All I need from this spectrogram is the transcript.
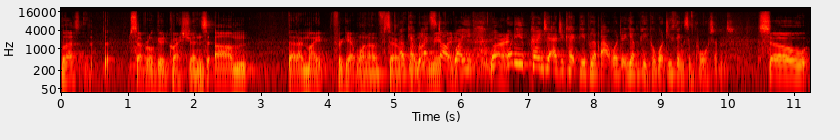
Well, that's several good questions. Um, that I might forget one of. So okay, well, let's start. What, you, what, right. what, are you going to educate people about? What do, young people? What do you think is important? So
